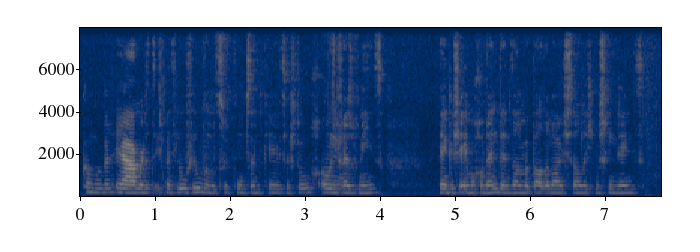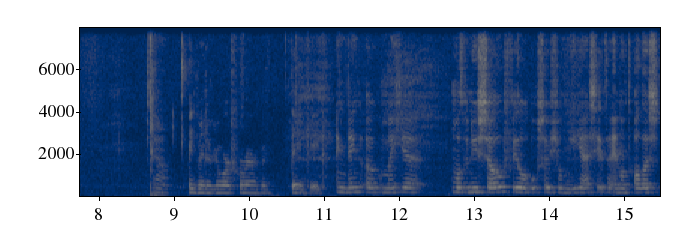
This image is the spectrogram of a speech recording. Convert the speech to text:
kan me best... ja, maar dat is met heel veel van dat soort content creators toch? OnlyFans Ja. of niet. Ik denk als je eenmaal gewend bent aan een bepaalde lifestyle, dat je misschien denkt, Ja. ik wil er heel hard voor werken. Denk ik. En ik denk ook omdat je... Omdat we nu zoveel op social media zitten en dat alles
